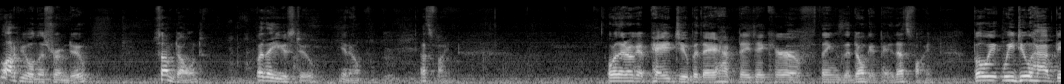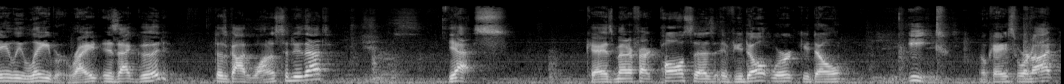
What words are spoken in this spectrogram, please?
A lot of people in this room do. Some don't, but they used to. You know, that's fine. Or they don't get paid to, but they have they take care of things that don't get paid. That's fine. But we, we do have daily labor, right? Is that good? Does God want us to do that? Yes. Okay, as a matter of fact, Paul says if you don't work, you don't eat. Okay, so we're not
